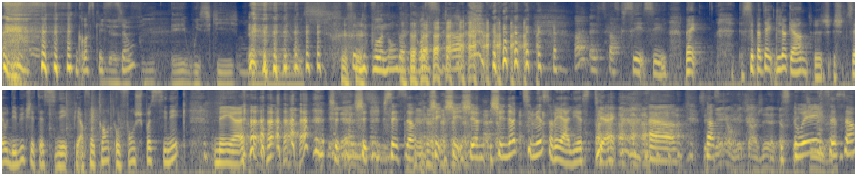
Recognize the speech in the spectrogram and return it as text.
Grosse question. et whisky. C'est le nouveau nom d'apéro-cigare. Ah, ben, c'est parce que c'est. c'est- Ben, c'est peut-être là, regarde, je, je disais au début que j'étais cynique, puis en fin de compte, au fond, je suis pas cynique, mais euh, c'est ça. Je, suis une- optimiste réaliste, tiens. Euh, parce- on vient de changer la perspective. oui, c'est ça.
